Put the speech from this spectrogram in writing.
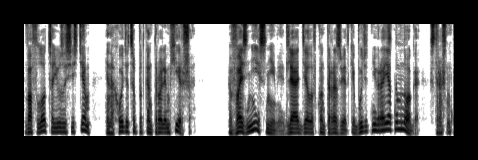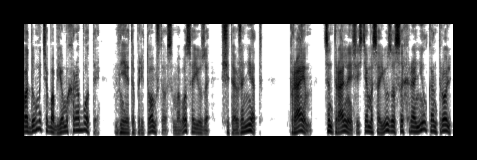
во флот Союза систем и находятся под контролем Хирша. Возни с ними для отделов контрразведки будет невероятно много. Страшно подумать об объемах работы. И это при том, что самого Союза, считай, уже нет. Прайм, центральная система Союза, сохранил контроль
